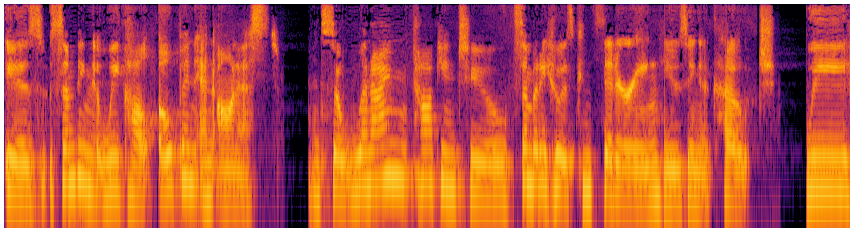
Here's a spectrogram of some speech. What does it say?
is something that we call open and honest. And so when I'm talking to somebody who is considering using a coach, we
